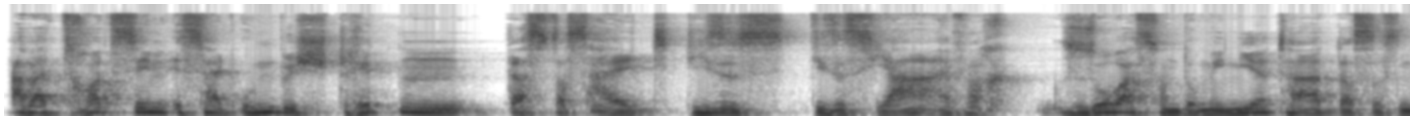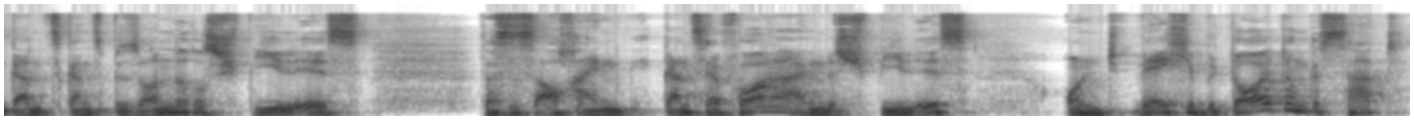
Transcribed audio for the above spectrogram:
aber trotzdem ist halt unbestritten, dass das halt dieses, dieses Jahr einfach sowas von dominiert hat, dass es ein ganz, ganz besonderes Spiel ist, dass es auch ein ganz hervorragendes Spiel ist und welche Bedeutung es hat,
